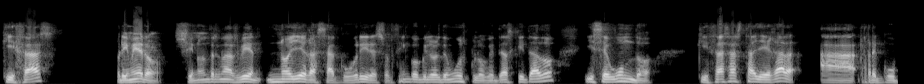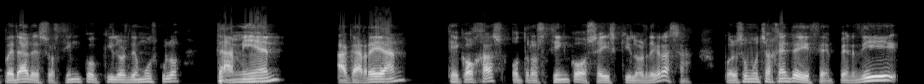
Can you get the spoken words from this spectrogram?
quizás primero, si no entrenas bien, no llegas a cubrir esos 5 kilos de músculo que te has quitado. Y segundo, quizás hasta llegar a recuperar esos 5 kilos de músculo, también acarrean que cojas otros 5 o 6 kilos de grasa. Por eso mucha gente dice, perdí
